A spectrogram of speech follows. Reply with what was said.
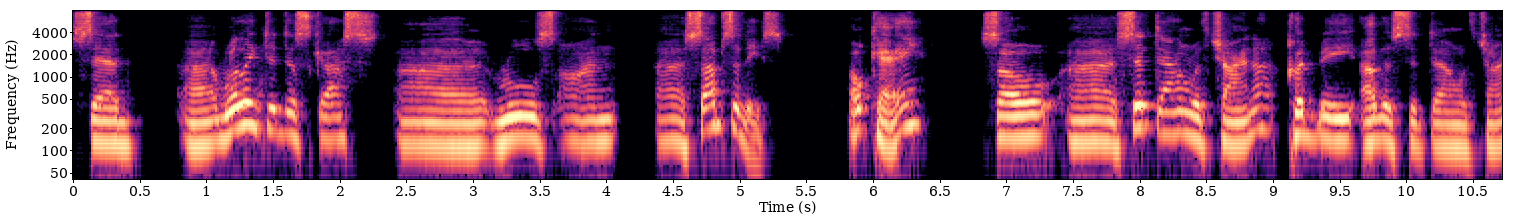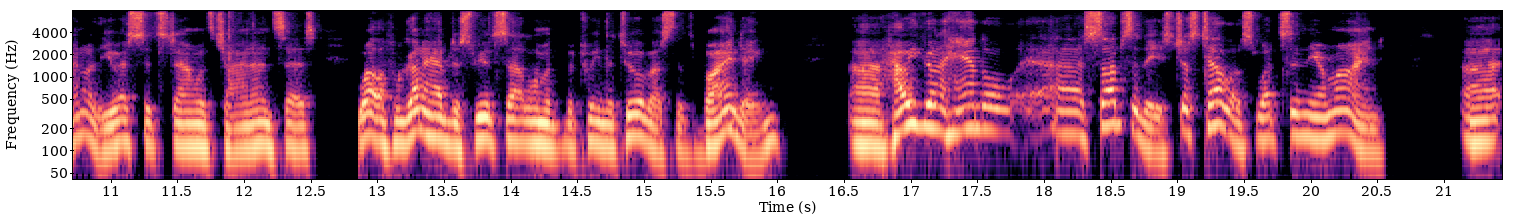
said, willing to discuss rules on subsidies. Okay, so sit down with China, could be others sit down with China, the US sits down with China and says, well, if we're going to have dispute settlement between the two of us that's binding, uh, how are you going to handle uh, subsidies? Just tell us what's in your mind. Uh,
